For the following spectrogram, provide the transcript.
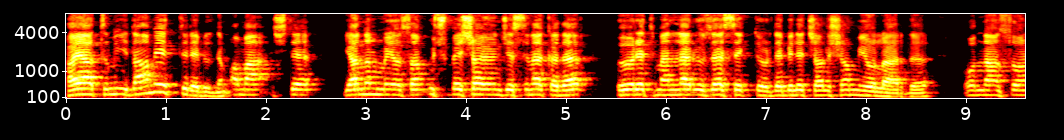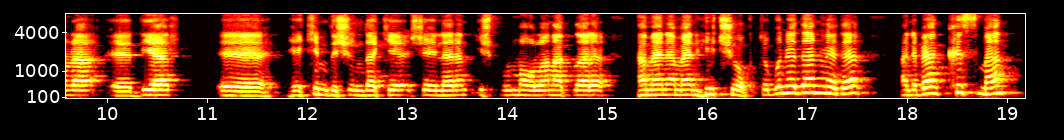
hayatımı idame ettirebildim. Ama işte yanılmıyorsam 3-5 ay öncesine kadar öğretmenler özel sektörde bile çalışamıyorlardı. Ondan sonra e, diğer e, hekim dışındaki şeylerin iş bulma olanakları hemen hemen hiç yoktu. Bu nedenle de hani ben kısmen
